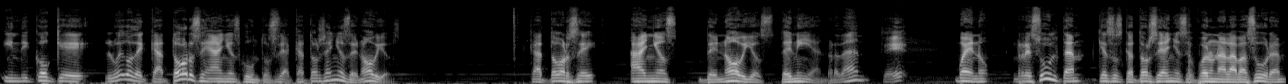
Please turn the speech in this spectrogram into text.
Indicó que luego de 14 años juntos, o sea, 14 años de novios, 14 años de novios tenían, ¿verdad? Sí. Bueno, resulta que esos 14 años se fueron a la basura.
